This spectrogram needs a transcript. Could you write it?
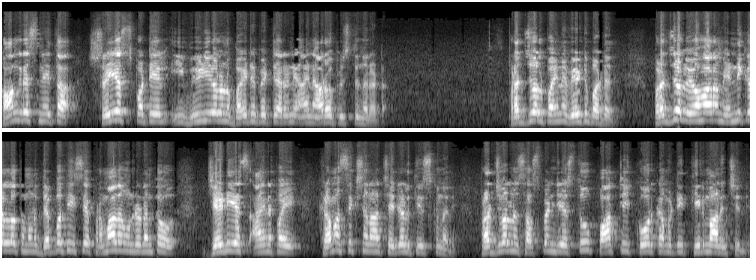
కాంగ్రెస్ నేత శ్రేయస్ పటేల్ ఈ వీడియోలను బయటపెట్టారని ఆయన ఆరోపిస్తున్నారట. ప్రజ్వల్ పైన వేటుపడ్డది. ప్రజ్వల్ వ్యవహారం ఎన్నికల్లో తమను దెబ్బతీసే ప్రమాదం ఉండడంతో జేడీఎస్ ఆయనపై క్రమశిక్షణ చర్యలు తీసుకున్నది. ప్రజ్వల్ను సస్పెండ్ చేస్తూ పార్టీ కోర్ కమిటీ తీర్మానించింది.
